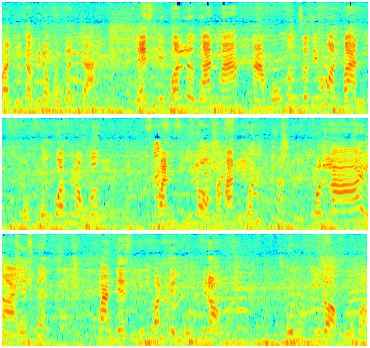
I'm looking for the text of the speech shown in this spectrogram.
วัสดีค่ะพี่น้องเพื่อนๆจ้ะยายสิริพรเลิกงานมาหาโมงครึ่งจนที่หอดบ้านหกโมงกว่าพี่น้องเบิ้งวันผีหลอกนะคะทุกคนคนหลายหลายบ้านยายสิริพรเป็นบุญพี่น้องบุญผีหลอกรู้ป่ะ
